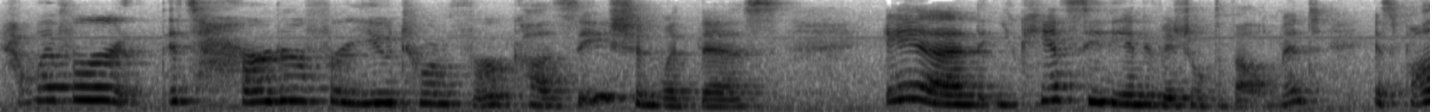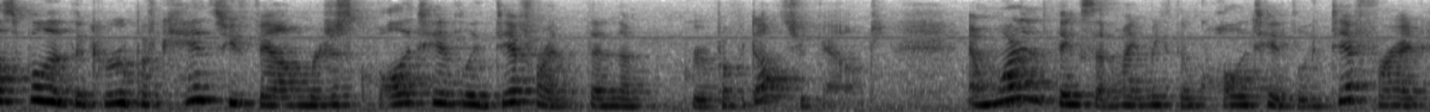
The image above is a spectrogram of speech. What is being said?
However, it's harder for you to infer causation with this and you can't see the individual development. It's possible that the group of kids you found were just qualitatively different than the group of adults you found. And one of the things that might make them qualitatively different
